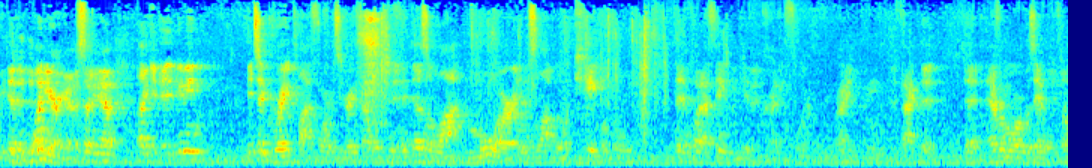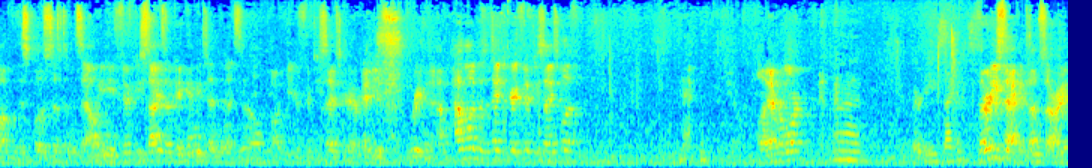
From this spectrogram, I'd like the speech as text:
We did it one year ago. So, you know, like, it, it- I mean, it's a great platform, it's a great foundation, and it does a lot more, and it's a lot more capable than what I think we give it credit for, right? I mean, the fact that, that Evermore was able to come up with this closed system and say, oh, you need 50 sites? Okay, give me 10 minutes, and I'll, I'll get your 50 sites created. Maybe it's three minutes. How- How long does it take to create 50 sites, Cliff? On Evermore? Uh, Thirty seconds? 30 seconds, I'm sorry.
